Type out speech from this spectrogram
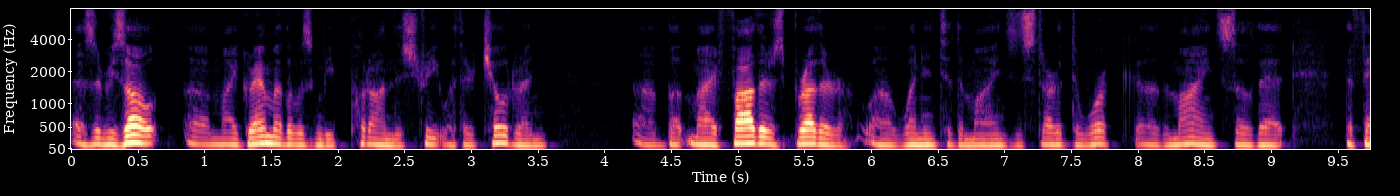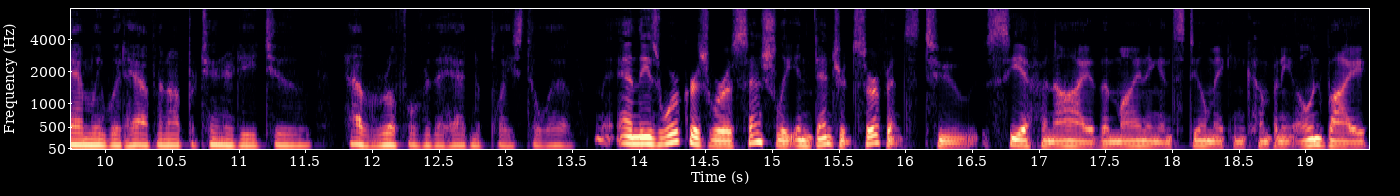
As a result, uh, my grandmother was going to be put on the street with her children. Uh, but my father's brother uh, went into the mines and started to work uh, the mines so that the family would have an opportunity to have a roof over their head and a place to live. And these workers were essentially indentured servants to CF&I, the mining and steelmaking company owned by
